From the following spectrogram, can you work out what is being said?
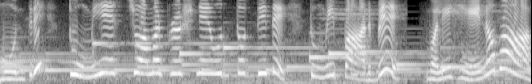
মন্ত্রী, তুমি এসছো আমার প্রশ্নের উত্তর দিতে? তুমি পারবে? বলে হ্যাঁ নবাব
